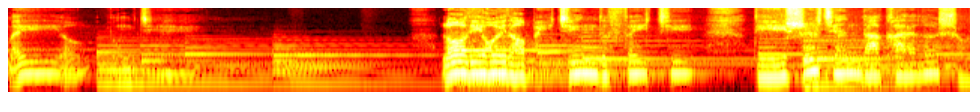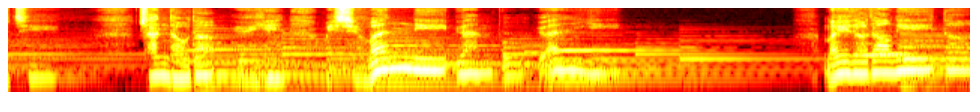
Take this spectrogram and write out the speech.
没有勇气。落地回到北京的飞机，第一时间打开了手机，颤抖的语音，微信问你愿不愿意，没得到你的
